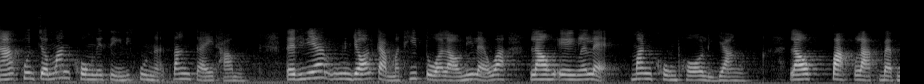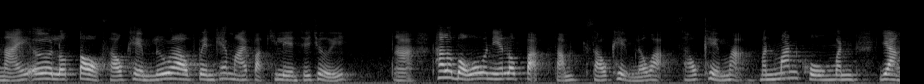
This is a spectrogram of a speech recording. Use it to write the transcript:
นะคุณจะมั่นคงในสิ่งที่คุณน่ะตั้งใจทำแต่ทีเนี้ยมันย้อนกลับมาที่ตัวเรานี่แหละว่า เราเองแล้วแหละมั่นคงพอหรือยัง เราปักหลักแบบไหนเออเราตอกเสาเข็มหรือเราเป็นแค่ไม้ปักคิเลนเฉยๆ ถ้าเราบอกว่าวันนี้เราปักเสาเข็มแล้วอะเสาเข็มอะมันมั่นคงมันอย่าง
